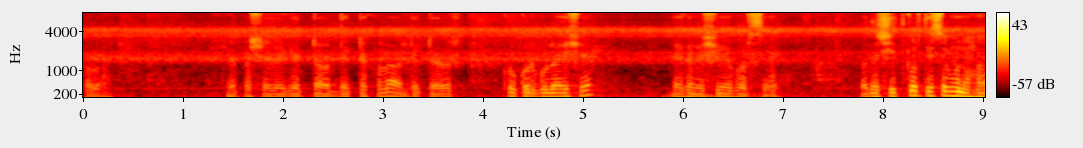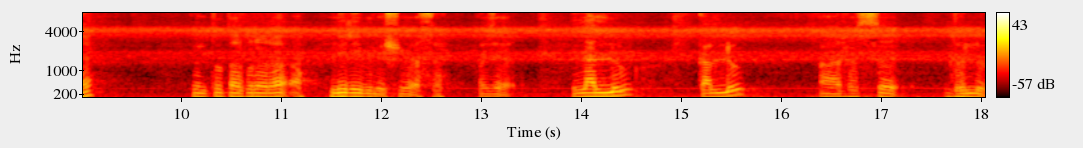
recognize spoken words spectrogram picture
খোলা। এর পাশে যে গেটটা অর্ধেকটা খোলা, অর্ধেকটা কুকুরগুলো এসে এখানে শুয়ে পড়ছে। ওদের শীত করতেছে মনে হয়, কিন্তু তারপরে ওরা নিরিবিলি শুয়ে আছে। ওই যে লাল্লু, কাল্লু আর হচ্ছে ধুল্লু।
